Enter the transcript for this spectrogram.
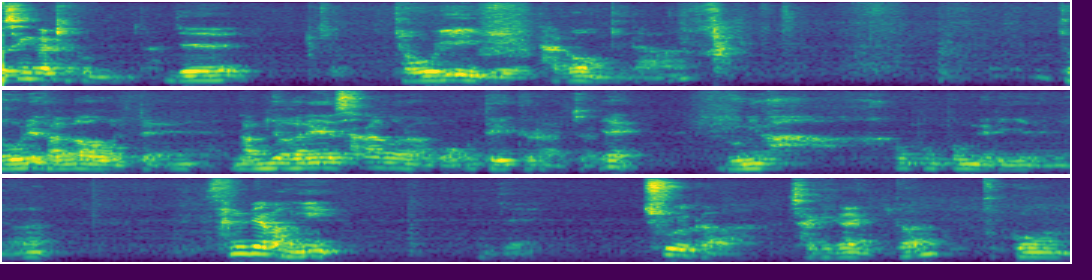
생각해 봅니다. 이제 겨울이 이제 다가옵니다. 겨울이 다가올 때 남녀간의 사랑을 하고 데이트를 할 적에 눈이 펑펑펑 내리게 되면 상대방이 이제 추울까봐 자기가 입던 두꺼운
